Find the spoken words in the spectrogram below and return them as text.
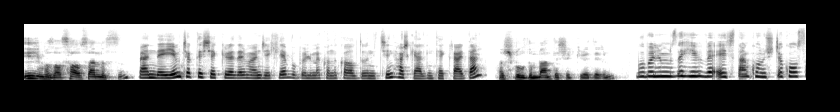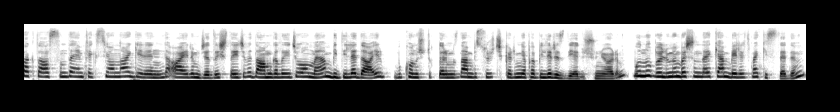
İyiyim Hazal, sağ ol. Sen nasılsın? Ben de iyiyim. Çok teşekkür ederim öncelikle bu bölüme konuk olduğun için. Hoş geldin tekrardan. Hoş buldum. Ben teşekkür ederim. Bu bölümümüzde HIV ve AIDS'ten konuşacak olsak da aslında enfeksiyonlar genelinde ayrımcı, dışlayıcı ve damgalayıcı olmayan bir dile dair bu konuştuklarımızdan bir sürü çıkarım yapabiliriz diye düşünüyorum. Bunu bölümün başındayken belirtmek istedim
